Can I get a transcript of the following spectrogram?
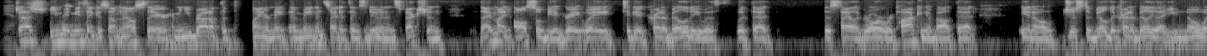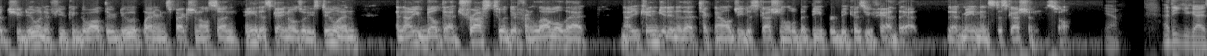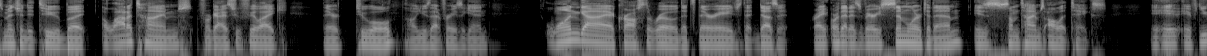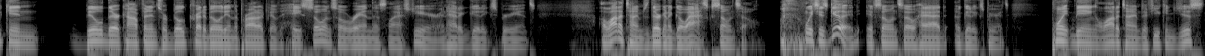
Yeah. Josh, you made me think of something else there. I mean, you brought up the planter ma- uh, maintenance side of things to do an inspection. That might also be a great way to get credibility with with that the style of grower we're talking about. That you know, just to build the credibility that you know what you're doing. If you can go out there, do a planter inspection, all of a sudden, hey, this guy knows what he's doing, and now you've built that trust to a different level that now you can get into that technology discussion a little bit deeper because you've had that that maintenance discussion. So yeah, I think you guys mentioned it too, but a lot of times for guys who feel like they're too old, I'll use that phrase again. One guy across the road that's their age that does it right, or that is very similar to them is sometimes all it takes. If you can build their confidence or build credibility in the product of hey so and so ran this last year and had a good experience a lot of times they're going to go ask so and so, which is good if so and so had a good experience. Point being, a lot of times if you can just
